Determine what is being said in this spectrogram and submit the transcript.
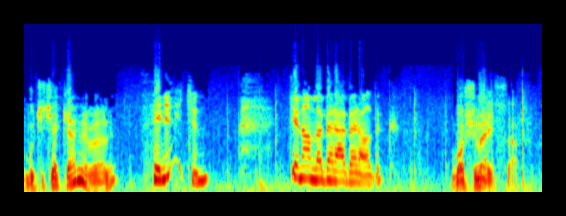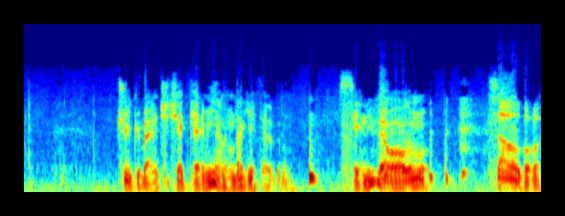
Bu çiçekler ne böyle? Senin için. Kenan'la beraber aldık. Boşuna israf. Çünkü ben çiçeklerimi yanımda getirdim. Seni ve oğlumu. Sağ ol baba.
